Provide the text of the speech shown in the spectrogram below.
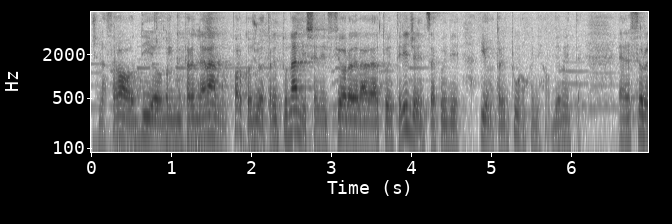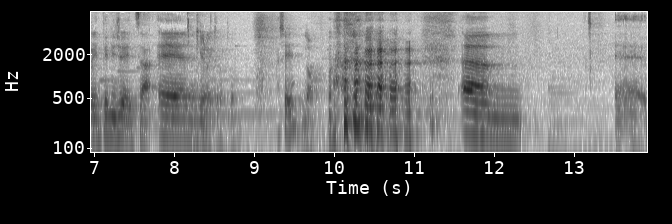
ce la farò, oddio, mi, mi prenderanno. Porco giù, a 31 anni sei nel fiore della, della tua intelligenza, quindi io ho 31, quindi ovviamente è nel fiore dell'intelligenza. Ehm, Anch'io ne ho troppo. ah, sì? No. Ehm, eh,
